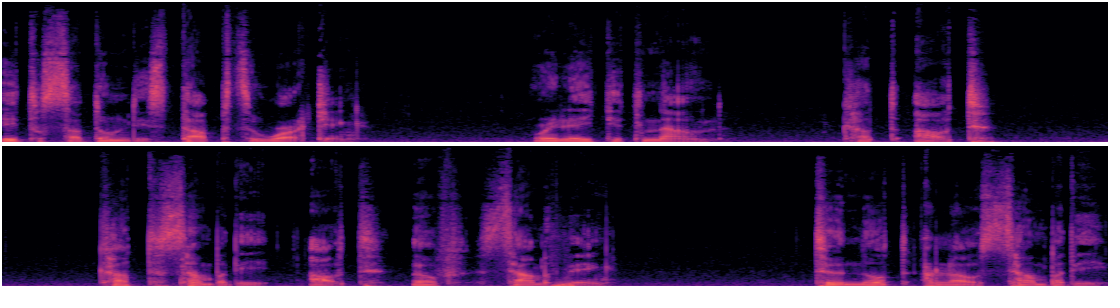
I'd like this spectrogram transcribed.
it suddenly stops working. Related noun. Cut out. Cut somebody out of something. To not allow somebody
